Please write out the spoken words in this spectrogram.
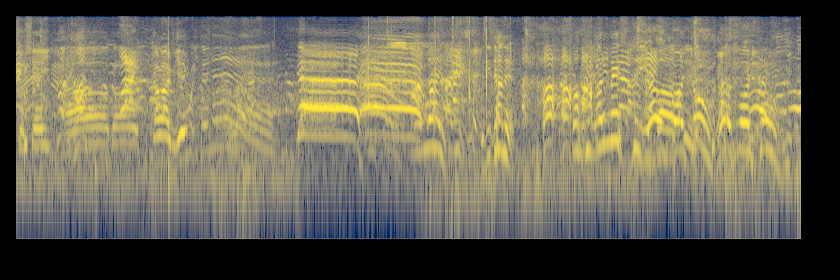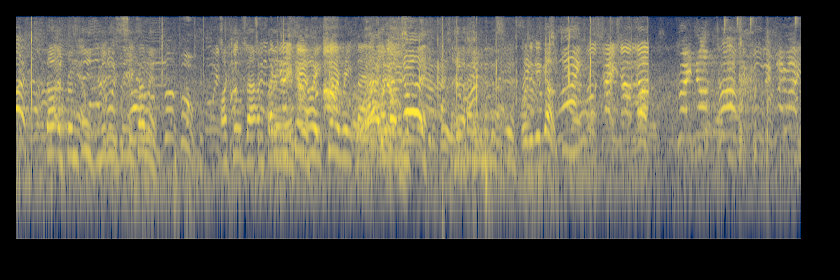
Joshy. Oh, go, go home, you. What are you doing there? Yeah! Oh, wait. Has he done it? Fucking, I missed it, you bastard. call. That was my call. Started from deep and he didn't see you coming. I called that and failing an assist. Oh, show replay. I got Was an assist. it a good go? Great knock, Tom! Called it, where are you?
